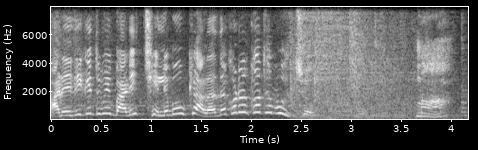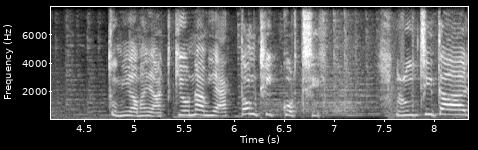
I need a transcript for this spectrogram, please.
আর এদিকে তুমি বাড়ির ছেলে বউকে আলাদা করার কথা বলছো। মা তুমি আমায় আটকেও না আমি একদম ঠিক করছি। রুচিতা আর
